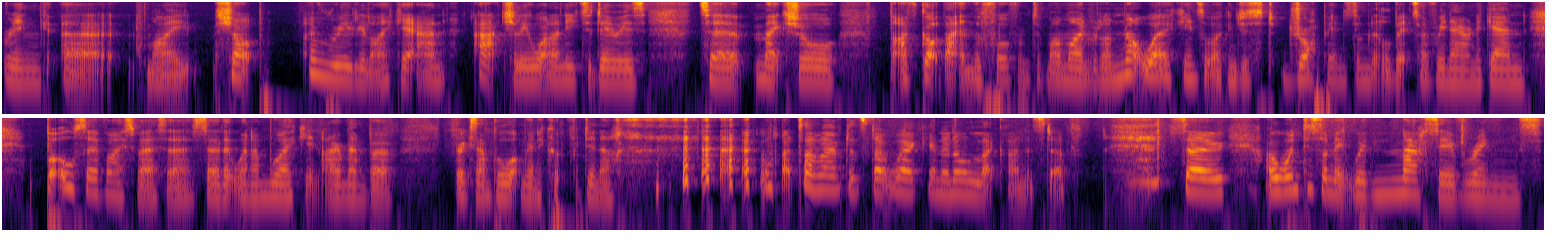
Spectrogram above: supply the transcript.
running uh, my shop I really like it. And actually, what I need to do is to make sure that I've got that in the forefront of my mind when I'm not working, so I can just drop in some little bits every now and again, but also vice versa, so that when I'm working, I remember, for example, what I'm going to cook for dinner, what time I have to start working, and all that kind of stuff. So I wanted something with massive rings.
